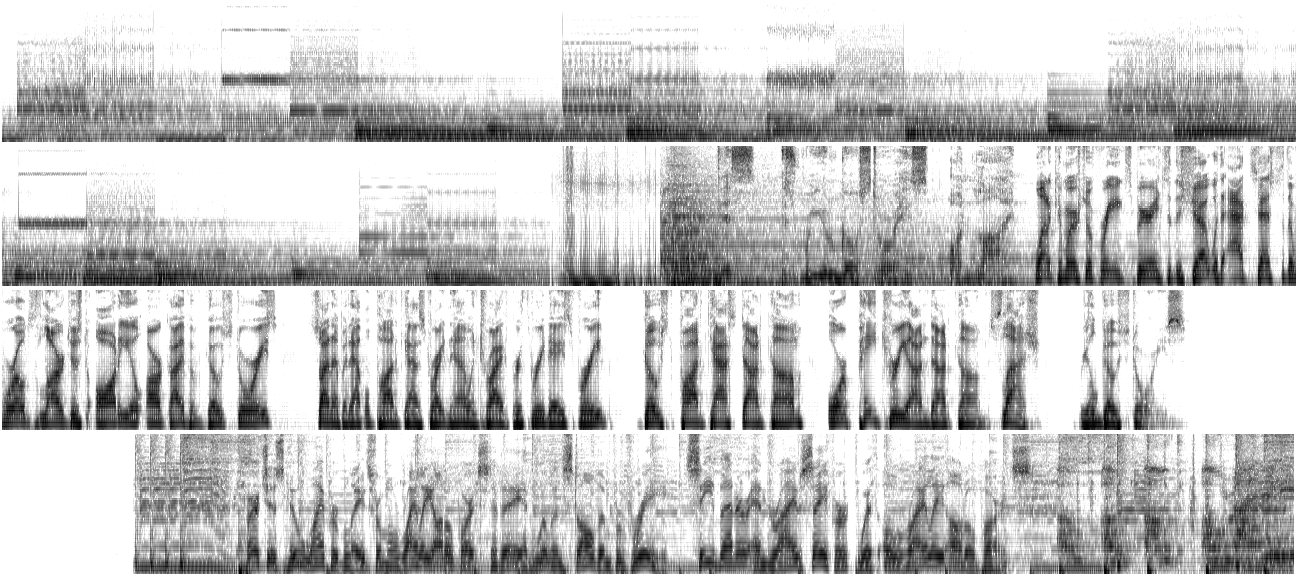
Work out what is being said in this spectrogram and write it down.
Want a commercial free experience of the show with access to the world's largest audio archive of ghost stories? Sign up at Apple Podcast right now and try it for three days free. Ghostpodcast.com or patreon.com slash Real ghost stories. Purchase new wiper blades from O'Reilly Auto Parts today and we'll install them for free. See better and drive safer with O'Reilly Auto Parts. Oh, oh, oh, O'Reilly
